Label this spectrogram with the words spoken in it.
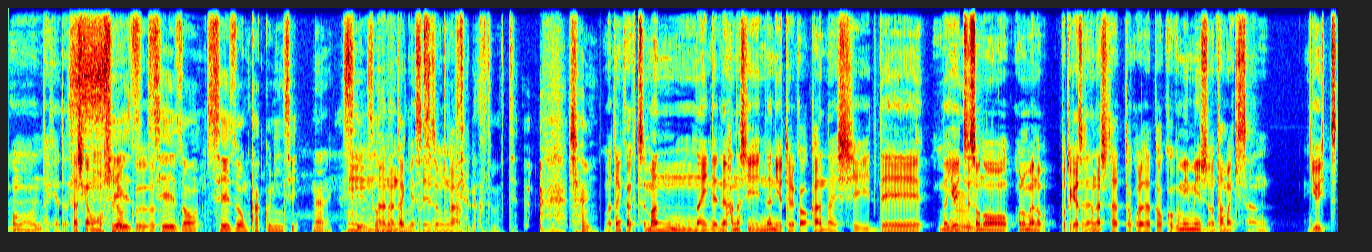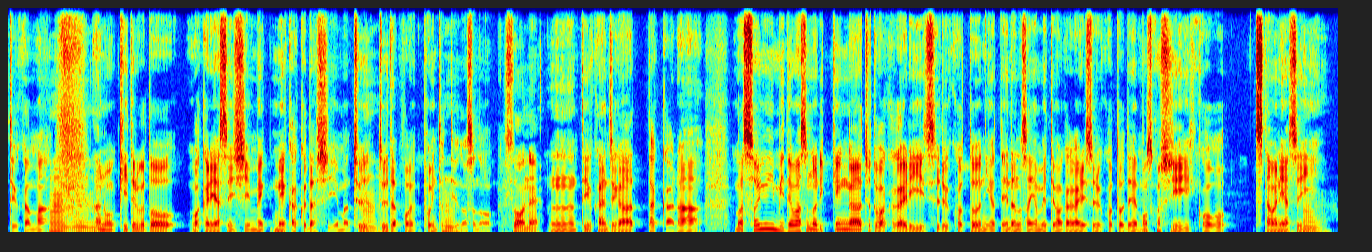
思うんだけど、確かに面白く、生存、生存確認し、なんだっけ生存ななんだっけ生存が？まあとにかくつまんないんでね、話何言ってるかわかんないし、で、まあ唯一その、この前のポッドキャストで話したところだと、国民民主の玉木さん、唯一というか、まあ、うんうんあ、の、聞いてること分かりやすいし、め明確だし、まあ、to, うん。to the point っていうのをその、そうね。うん、っていう感じがあったから、まあそういう意味ではその立憲がちょっと若返りすることによって、枝野さん辞めて若返りすることで、もう少しこ伝わりやすい、うん。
